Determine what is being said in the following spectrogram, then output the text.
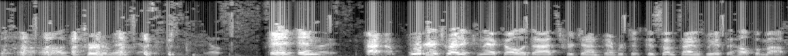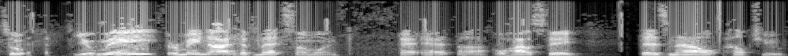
uh, uh, tournament, yep. and and Right. I, we're going to try to connect all the dots for John Pemberton because sometimes we have to help him out. So, you may or may not have met someone at, at uh, Ohio State that has now helped you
